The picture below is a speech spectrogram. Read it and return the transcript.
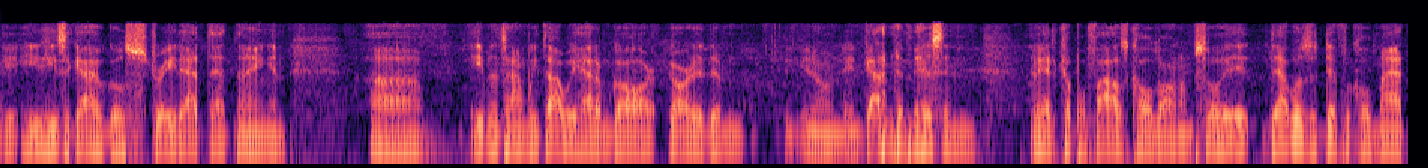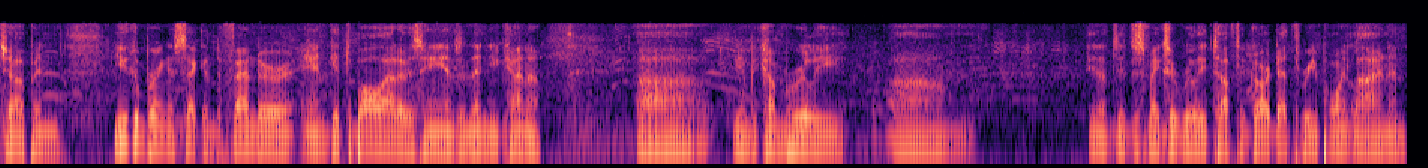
he, he's a guy who goes straight at that thing. And uh, even the time we thought we had him guard, guarded him, you know, and got him to miss, and we had a couple fouls called on them. So it, that was a difficult matchup. And you can bring a second defender and get the ball out of his hands, and then you kind of uh, you know become really um, you know it just makes it really tough to guard that three point line. And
